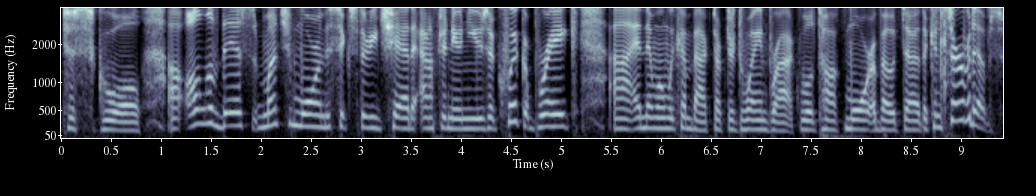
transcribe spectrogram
to school. Uh, all of this, much more in the 6:30 CHED afternoon news. A quick break, uh, and then when we come back, Dr. Duane Bratt will talk more about uh, the Conservatives.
